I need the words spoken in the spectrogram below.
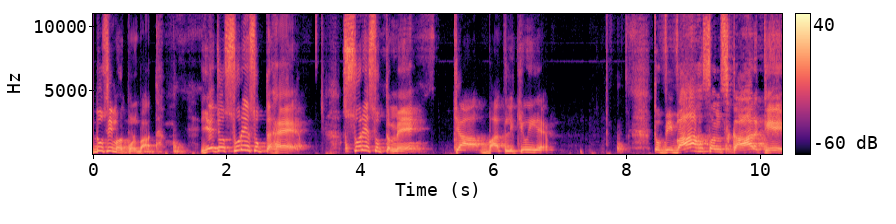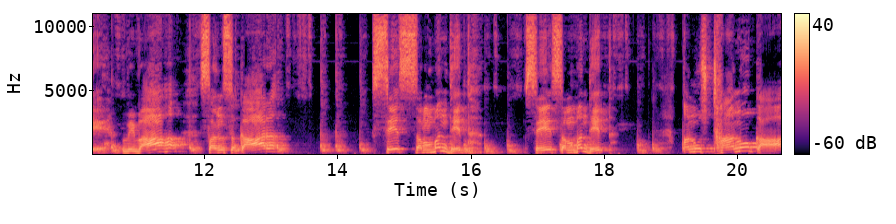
दूसरी महत्वपूर्ण बात यह जो सूर्य सूक्त है सूर्य सूक्त में क्या बात लिखी हुई है? तो विवाह संस्कार के, विवाह संस्कार से संबंधित से संबंधित अनुष्ठानों का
